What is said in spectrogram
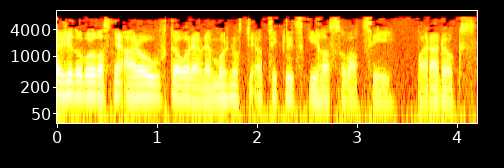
Takže to byl vlastně Arrow teorem nemožnosti a cyklický hlasovací paradox.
